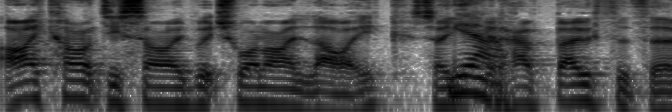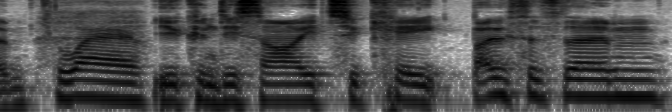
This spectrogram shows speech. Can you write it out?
I can't decide which one I like, so you Yeah. can have both of them. Wow. You can decide to keep both of them,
